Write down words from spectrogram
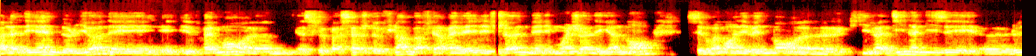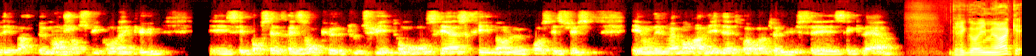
à l'ADN de Lyon et, vraiment euh, ce passage de flamme va faire rêver les jeunes mais les moins jeunes également. C'est vraiment un événement euh, qui va dynamiser euh, le département, j'en suis convaincu. Et c'est pour cette raison que tout de suite on, on s'est inscrit dans le processus et on est vraiment ravi d'être retenu, c'est clair. Grégory Murac,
